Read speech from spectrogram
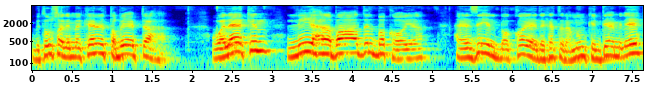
بتوصل للمكان الطبيعي بتاعها. ولكن ليها بعض البقايا. هذه البقايا يا دكاترة ممكن تعمل إيه؟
